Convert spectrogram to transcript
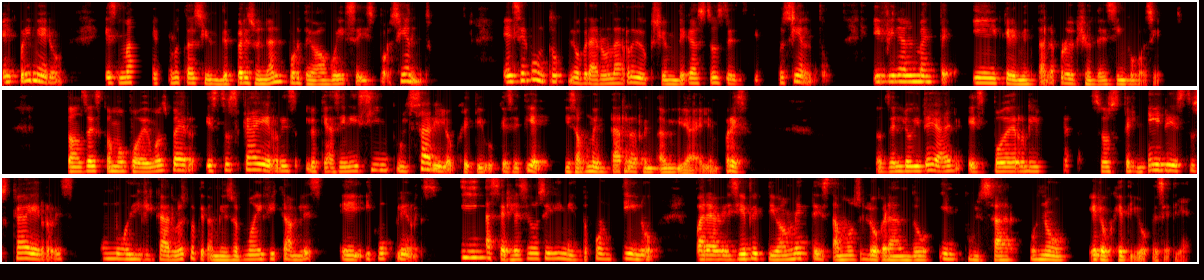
El primero es más rotación de personal por debajo del 6%. El segundo, lograr una reducción de gastos del 10%. Y finalmente, incrementar la producción del 5%. Entonces, como podemos ver, estos KRs lo que hacen es impulsar el objetivo que se tiene, es aumentar la rentabilidad de la empresa. Entonces, lo ideal es poder sostener estos KRs, modificarlos, porque también son modificables, eh, y cumplirlos, y hacerles un seguimiento continuo para ver si efectivamente estamos logrando impulsar o no el objetivo que se tiene.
